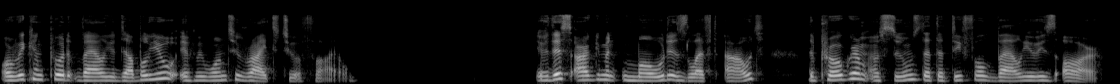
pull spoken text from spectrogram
or we can put value W if we want to write to a file. If this argument mode is left out, the program assumes that the default value is R.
